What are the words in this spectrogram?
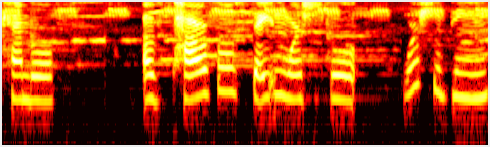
cabal of powerful Satan worshipping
